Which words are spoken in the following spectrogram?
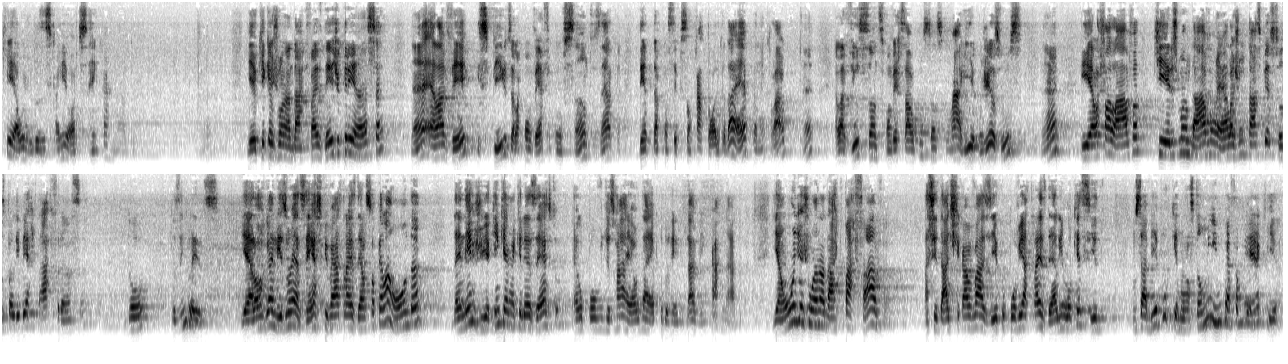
que é o Judas Iscariotes reencarnado. E aí o que, que a Joana Dark faz desde criança? Né? Ela vê espíritos, ela conversa com os santos, né? dentro da concepção católica da época, né? claro. Né? Ela viu os santos, conversava com os santos, com Maria, com Jesus, né? e ela falava que eles mandavam ela juntar as pessoas para libertar a França do, dos ingleses. E ela organiza um exército que vai atrás dela só pela onda da energia. Quem que era aquele exército? Era o povo de Israel da época do rei Davi encarnado. E aonde a Joana d'Arc passava, a cidade ficava vazia, que o povo ia atrás dela enlouquecido. Não sabia por quê, mas nós estamos indo com essa mulher aqui.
